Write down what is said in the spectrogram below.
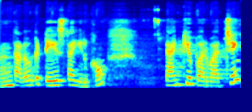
அந்த அளவுக்கு டேஸ்ட்டாக இருக்கும். தேங்க்யூ ஃபார் வாட்சிங்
